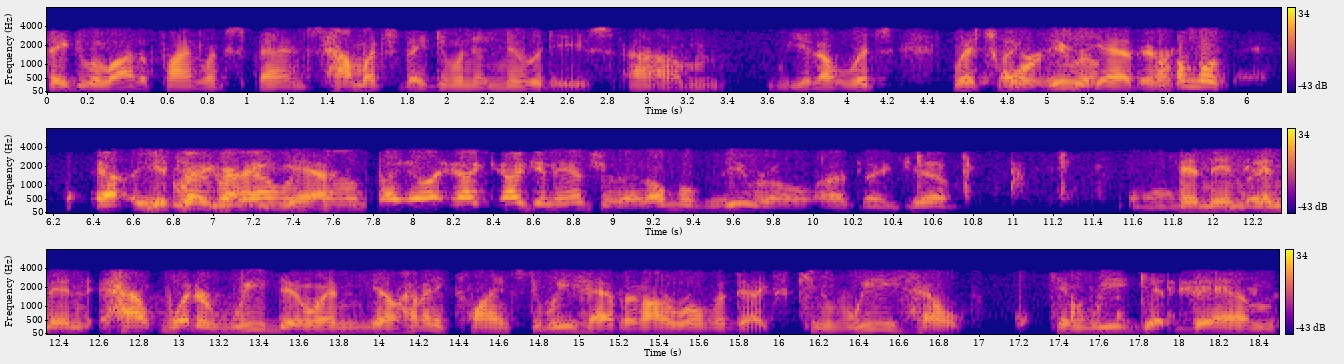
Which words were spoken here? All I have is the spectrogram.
they do a lot of final expense. How much do they do in annuities? Um, you know, let's let's like work zero. together. Almost uh, you right, right, Alan yeah. I, I, I can answer that. Almost zero, I think. Yeah. Um, and then and then how what are we doing? You know, how many clients do we have in our Rolodex? Can we help? Can we get them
